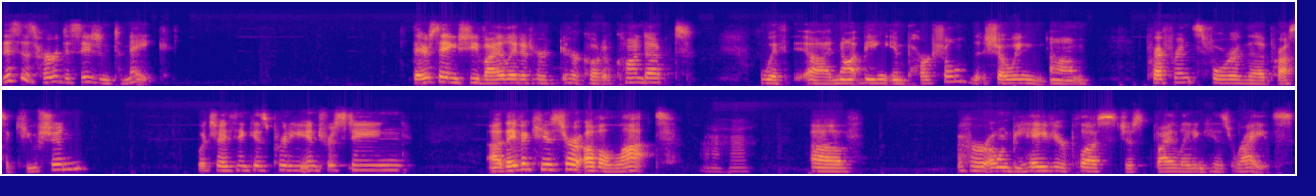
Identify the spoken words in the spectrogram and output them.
this is her decision to make. They're saying she violated her her code of conduct with uh, not being impartial, showing um, preference for the prosecution, which I think is pretty interesting. Uh, they've accused her of a lot hmm of her own behavior plus just violating his rights.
